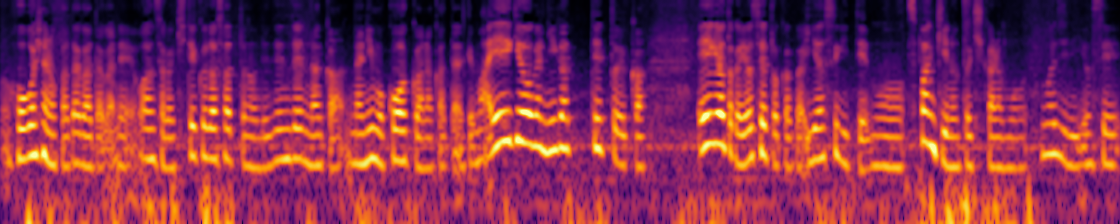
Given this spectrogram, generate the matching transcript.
保護者の方々がねワンサが来てくださったので全然なんか何も怖くはなかったんですけど、まあ、営業が苦手というか営業とか寄せとかが嫌すぎてもうスパンキーの時からもうマジで寄せ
